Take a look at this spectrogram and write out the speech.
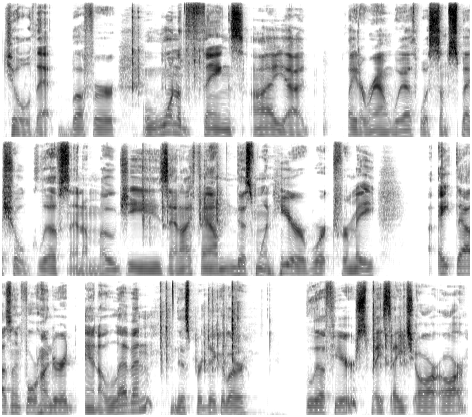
kill that buffer. One of the things I uh, played around with was some special glyphs and emojis, and I found this one here worked for me. 8,411, this particular glyph here, space HRR.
